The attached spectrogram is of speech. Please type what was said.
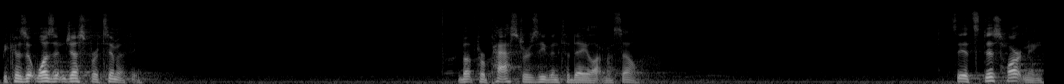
because it wasn't just for Timothy, but for pastors even today like myself. See, it's disheartening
